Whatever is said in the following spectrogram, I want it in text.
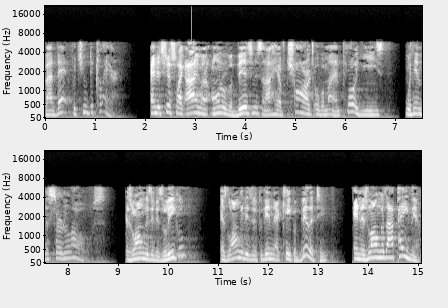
by that which you declare. And it's just like I'm an owner of a business and I have charge over my employees within the certain laws. As long as it is legal, as long as it is within their capability, and as long as I pay them,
